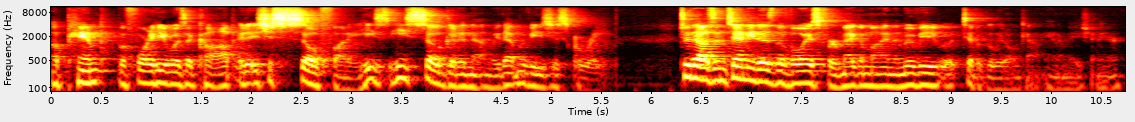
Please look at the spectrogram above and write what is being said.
a pimp before he was a cop. it's just so funny. He's he's so good in that movie. That movie is just great. 2010, he does the voice for Megamind. The movie typically we don't count animation here,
